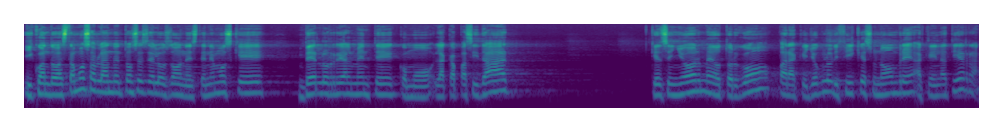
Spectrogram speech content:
Y cuando estamos hablando entonces de los dones, tenemos que verlos realmente como la capacidad que el Señor me otorgó para que yo glorifique su nombre aquí en la tierra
